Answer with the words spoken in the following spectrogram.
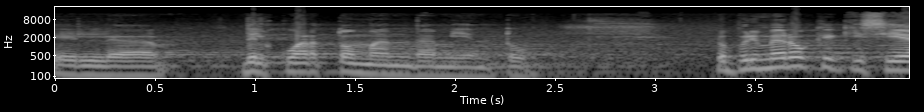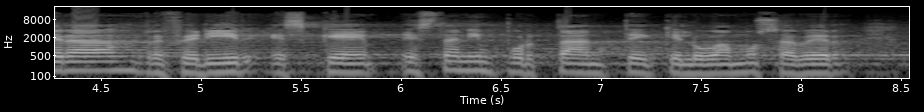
eh, del cuarto mandamiento. Lo primero que quisiera referir es que es tan importante que lo vamos a ver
